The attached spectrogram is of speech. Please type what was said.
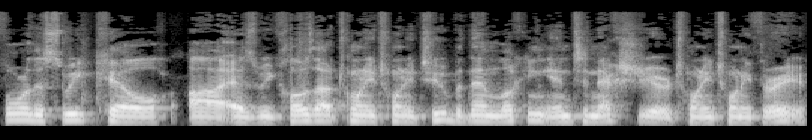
for the sweet kill uh, as we close out 2022, but then looking into next year, 2023?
